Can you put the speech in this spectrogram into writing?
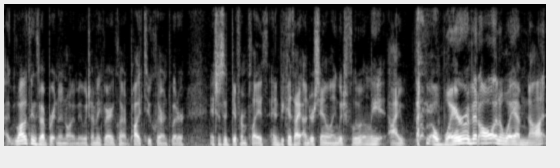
A lot of things about Britain annoy me, which I make very clear, probably too clear on Twitter. It's just a different place, and because I understand the language fluently, I, I'm aware of it all in a way I'm not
